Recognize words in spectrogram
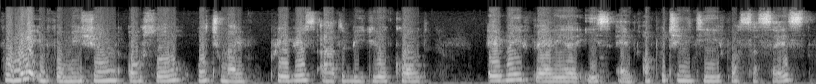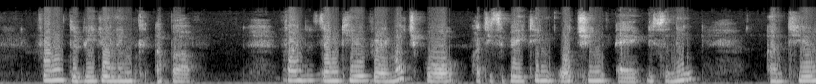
For more information, also watch my previous other video called Every Failure is an Opportunity for Success from the video link above. Finally, thank you very much for participating, watching and listening. Until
